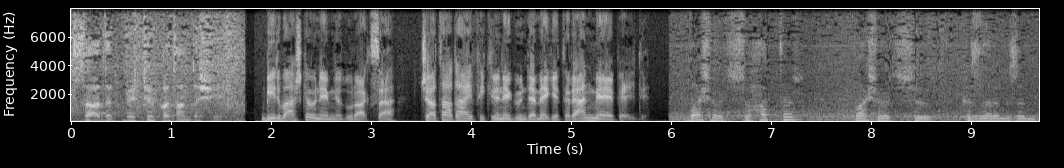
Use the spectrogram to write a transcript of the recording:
sadık bir Türk vatandaşıyım. Bir başka önemli duraksa çatı aday fikrini gündeme getiren MHP'ydi. Başörtüsü haktır. Başörtüsü kızlarımızın,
